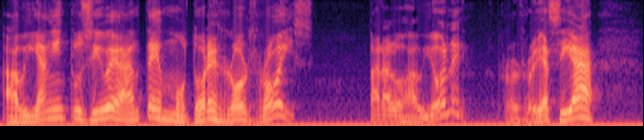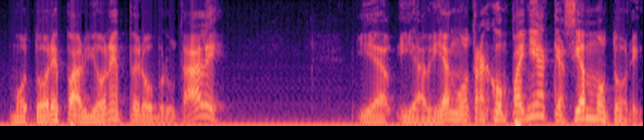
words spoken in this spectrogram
Habían inclusive antes motores Rolls Royce para los aviones. Rolls Royce hacía motores para aviones, pero brutales. Y, y habían otras compañías que hacían motores.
